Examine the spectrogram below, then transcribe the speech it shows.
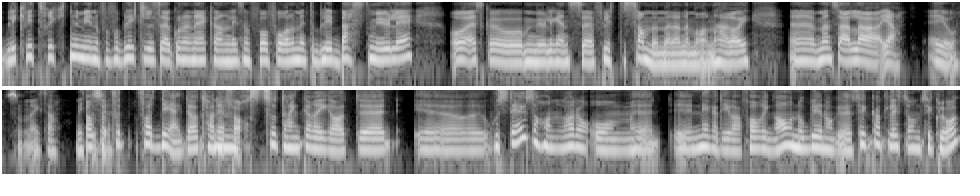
bli kvitt fryktene mine for forpliktelser, hvordan jeg kan liksom, få forholdet mitt til å bli best mulig? Og jeg skal jo muligens eh, flytte sammen med denne mannen her òg. mens Ella, ja, er jo, som jeg sa, midt Altså oppi det. for, for deg, da, ta det Mm. først, så tenker jeg at eh, eh, hos deg så handler det om uh, negative erfaringer, og nå blir jeg sikkert litt sånn psykolog,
